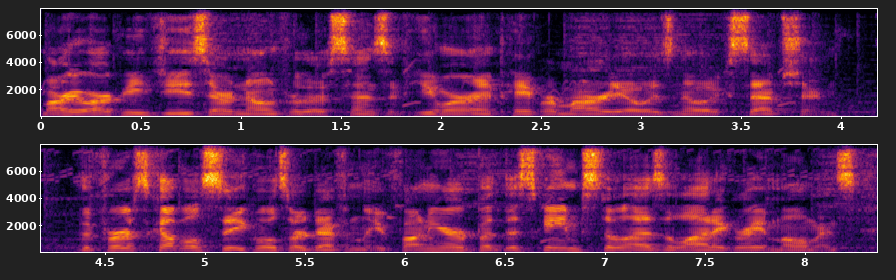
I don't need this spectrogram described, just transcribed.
Mario RPGs are known for their sense of humor, and Paper Mario is no exception. The first couple sequels are definitely funnier, but this game still has a lot of great moments.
